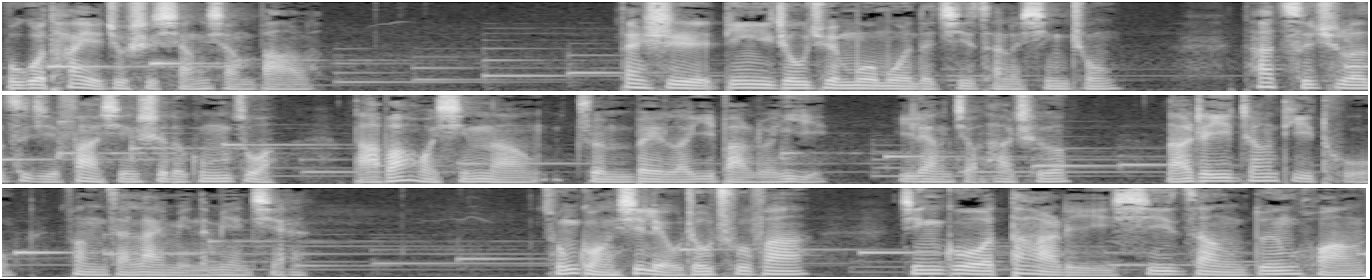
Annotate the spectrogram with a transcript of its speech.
不过他也就是想想罢了。但是丁一周却默默的记在了心中。他辞去了自己发型师的工作，打包好行囊，准备了一把轮椅、一辆脚踏车，拿着一张地图。放在赖敏的面前。从广西柳州出发，经过大理、西藏、敦煌，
